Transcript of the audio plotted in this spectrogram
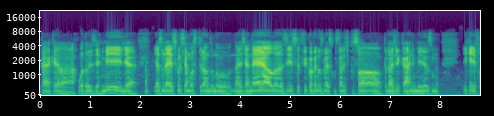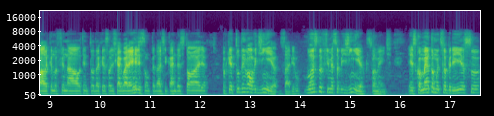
pra aquela Rua da Luz Vermelha, e as mulheres ficam se mostrando no, nas janelas, e isso ficam vendo as mulheres como sendo, tipo, só pedaço de carne mesmo. E que ele fala que no final tem toda a questão de que agora eles são um pedaço de carne da história, porque tudo envolve dinheiro, sabe? O lance do filme é sobre dinheiro, principalmente. Eles comentam muito sobre isso,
